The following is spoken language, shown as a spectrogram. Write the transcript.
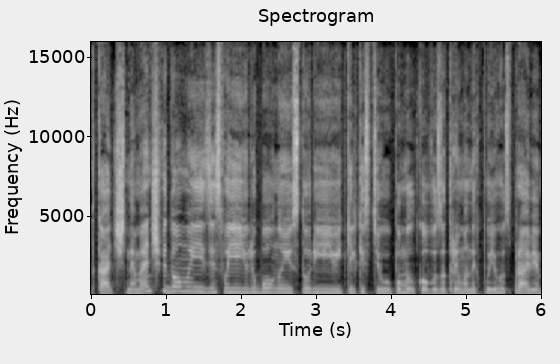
Ткач не менш відомий зі своєю любовною історією і кількістю помилково затриманих по його справі.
